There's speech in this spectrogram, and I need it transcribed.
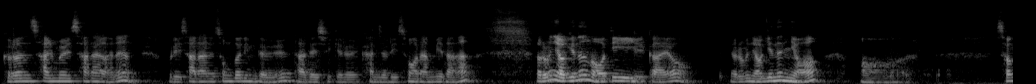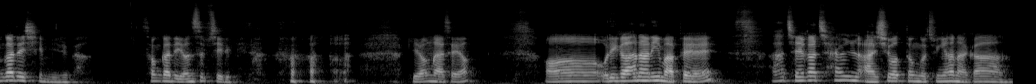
그런 삶을 살아가는 우리 사랑하는 성도님들 다 되시기를 간절히 소원합니다. 여러분 여기는 어디일까요? 여러분 여기는요 어, 성가대 시입니다. 성가대 연습실입니다. 기억나세요? 어, 우리가 하나님 앞에 아, 제가 잘 아쉬웠던 것 중에 하나가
